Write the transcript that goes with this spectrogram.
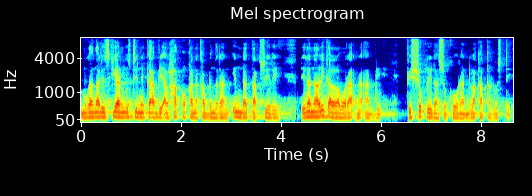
muga ngarizkian Gusti ni ka abdi al haqq oh kana kabeneran inda taksiri dina nalika lawarana abdi. Fi syukri dan syukuran laka ka Gusti.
